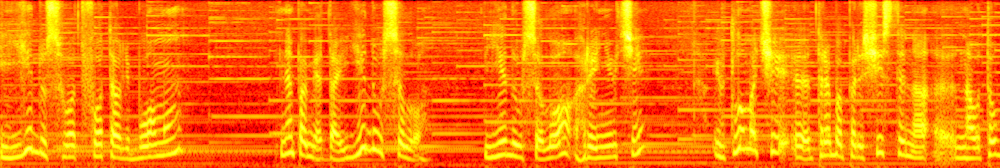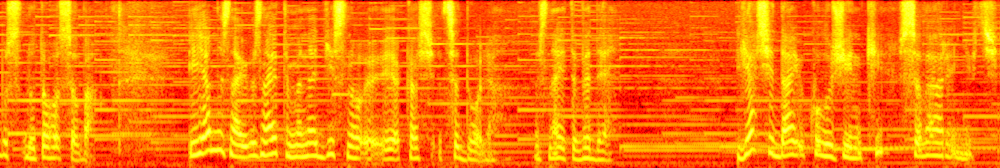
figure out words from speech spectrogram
і їду з фот- фотоальбомом. Не пам'ятаю, їду в село. Їду в село Гринівці, і в Тлумачі е, треба пересісти на, е, на автобус до того села. І я не знаю, ви знаєте, мене дійсно е, якась це доля, ви знаєте, веде. Я сідаю коло жінки з села Гринівці.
